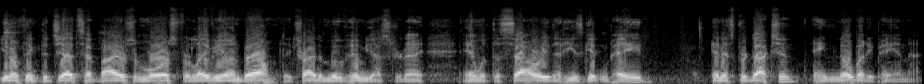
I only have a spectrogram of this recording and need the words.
You don't think the Jets have buyer's remorse for Le'Veon Bell? They tried to move him yesterday, and with the salary that he's getting paid and his production, ain't nobody paying that.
